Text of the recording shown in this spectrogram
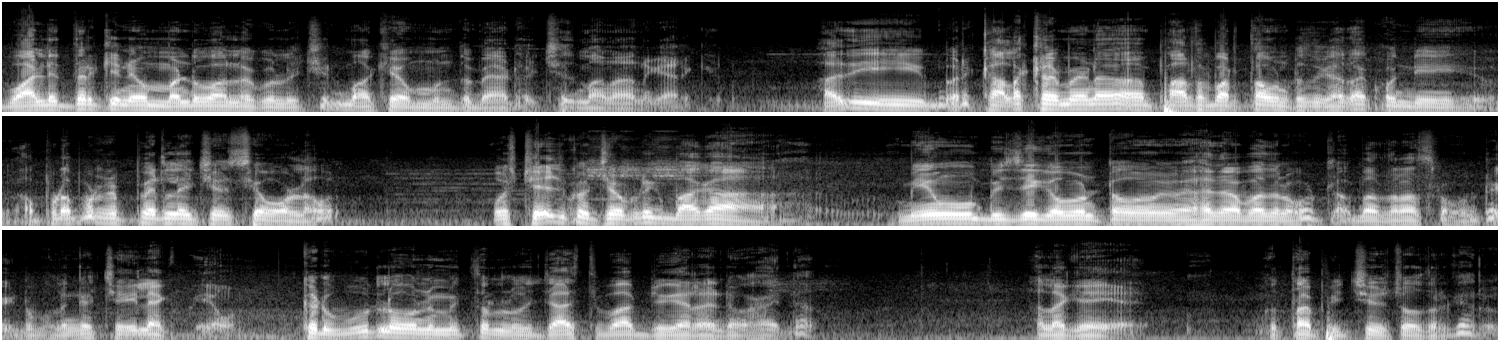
వాళ్ళిద్దరికి నేను మండువాళ్ళు వచ్చి మాకేమో ముందు బ్యాడ్ వచ్చింది మా నాన్నగారికి. అది మరి కాలక్రమేణా పాత పడతా ఉంటుంది కదా కొన్ని అప్పుడప్పుడు రిపేర్లు చేసేవాళ్ళం. ఓ స్టేజ్కి వచ్చేప్పటికి బాగా మేము బిజీగా ఉంటాం హైదరాబాద్లో ఉంటాం మద్రాసులో ఉంటాం ఇటు మూలంగా చేయలేకపోయాం. ఇక్కడ ఊర్లో ఉన్న మిత్రులు జాస్తి బాబ్జీ గారు అని ఆయన అలాగే గుత్తా పిచ్చి చౌదరి గారు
